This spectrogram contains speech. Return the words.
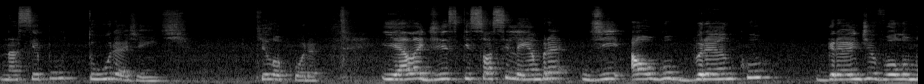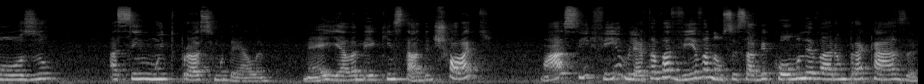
na sepultura, gente. Que loucura. E ela diz que só se lembra de algo branco grande, volumoso, assim, muito próximo dela, né? E ela meio que em estado de choque. Mas, enfim, a mulher estava viva, não se sabe como levaram para casa.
